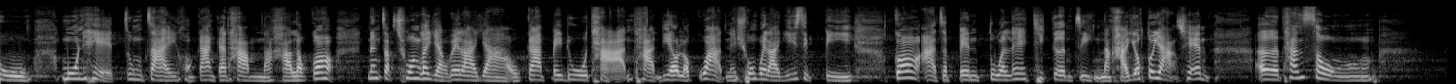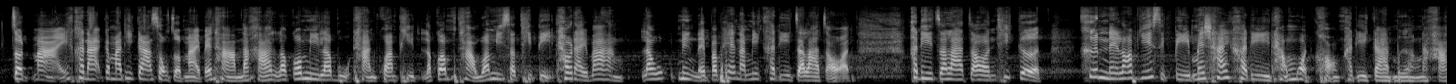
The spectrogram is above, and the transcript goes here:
ดูมูลเหตุจูงใจของการกระทำนะคะ แล้วก็เนื่องจากช่วงระยะเวลายาว การไปดูฐานฐานเดียวแล้วกวาดในช่วงเวลา 20 ปี ก็อาจจะเป็นตัวเลขที่เกินจริงนะคะ ยกตัวอย่างเช่นท่านส่ง จดหมายคณะกรรมาการส่งจดหมายไปถามนะคะ แล้วก็มีระบุฐานความผิด แล้วก็ถามว่ามีสถิติเท่าใดบ้าง แล้วหนึ่งในประเภทนั้นมีคดีจราจร คดีจราจรที่เกิดขึ้นในรอบ 20 ปี ไม่ใช่คดีทั้งหมดของคดีการเมืองนะคะ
